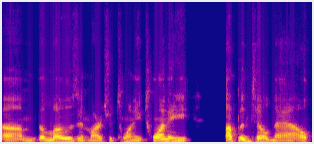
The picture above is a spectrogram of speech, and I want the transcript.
um, the lows in March of 2020 up until now.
